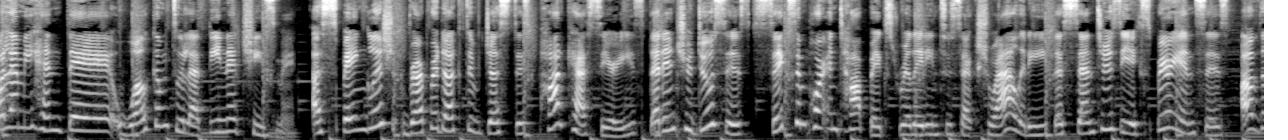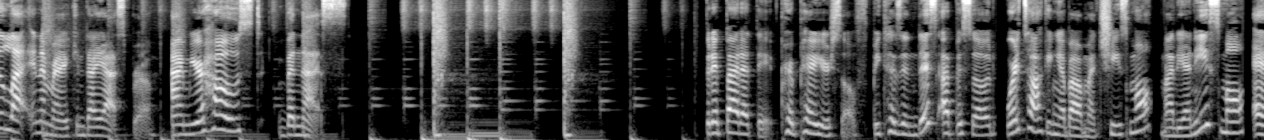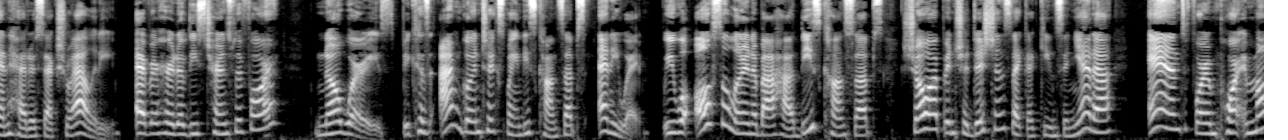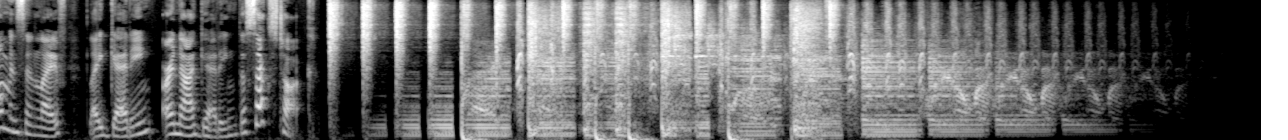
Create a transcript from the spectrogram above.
Hola, mi gente! Welcome to Latina Chisme, a Spanglish reproductive justice podcast series that introduces six important topics relating to sexuality that centers the experiences of the Latin American diaspora. I'm your host, Vanessa. Prepárate, prepare yourself, because in this episode, we're talking about machismo, marianismo, and heterosexuality. Ever heard of these terms before? No worries, because I'm going to explain these concepts anyway. We will also learn about how these concepts show up in traditions like a quinceañera and for important moments in life like getting or not getting the sex talk.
